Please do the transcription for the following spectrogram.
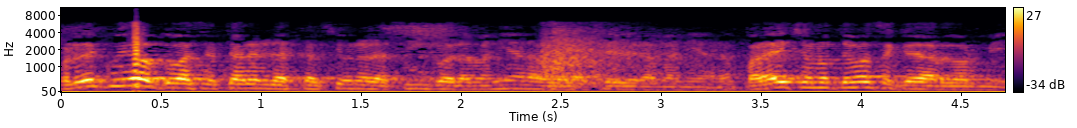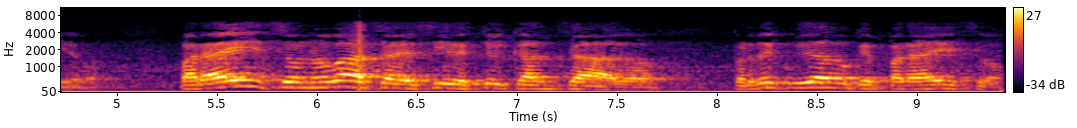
perdés cuidado que vas a estar en la estación a las 5 de la mañana o a las 6 de la mañana. Para eso no te vas a quedar dormido. Para eso no vas a decir estoy cansado. Perdés cuidado que para eso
